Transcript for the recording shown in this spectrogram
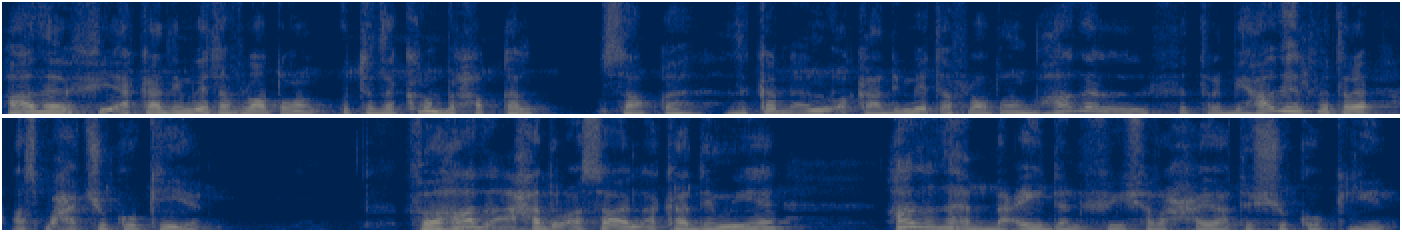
هذا في أكاديمية أفلاطون وتذكرون بالحلقة السابقة ذكرنا أن أكاديمية أفلاطون بهذا الفترة بهذه الفترة أصبحت شكوكية. فهذا أحد رؤساء الأكاديمية هذا ذهب بعيدا في شرح حياة الشكوكيين.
